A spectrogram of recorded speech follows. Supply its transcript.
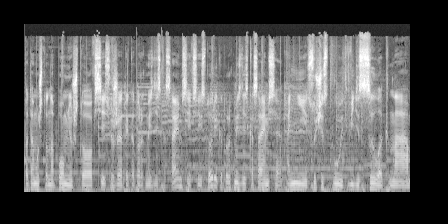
потому что напомню, что все сюжеты, которых мы здесь касаемся, и все истории, которых мы здесь касаемся, они существуют в виде ссылок на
